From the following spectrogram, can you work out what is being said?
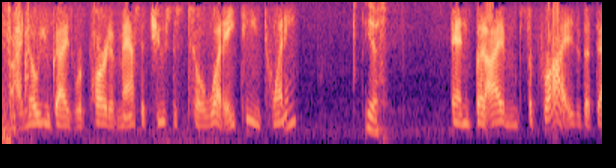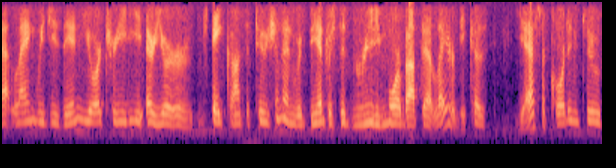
I know you guys were part of Massachusetts till what, 1820? Yes. And but I'm surprised that that language is in your treaty or your state constitution, and would be interested in reading more about that later. Because yes, according to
